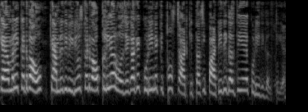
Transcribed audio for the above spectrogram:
ਕੈਮਰੇ ਕਢਵਾਓ ਕੈਮਰੇ ਦੀ ਵੀਡੀਓਜ਼ ਕਢਵਾਓ ਕਲੀਅਰ ਹੋ ਜਾਏਗਾ ਕਿ ਕੁੜੀ ਨੇ ਕਿੱਥੋਂ ਸਟਾਰਟ ਕੀਤਾ ਸੀ ਪਾਰਟੀ ਦੀ ਗਲਤੀ ਹੈ ਜਾਂ ਕੁੜੀ ਦੀ ਗਲਤੀ ਹੈ।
